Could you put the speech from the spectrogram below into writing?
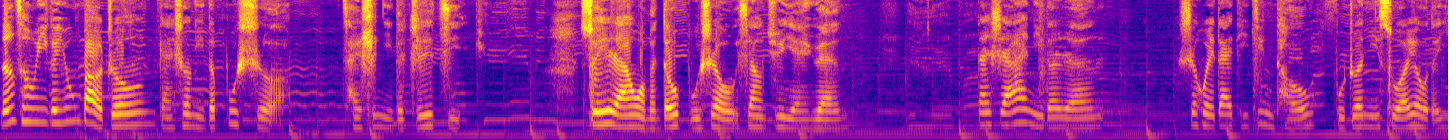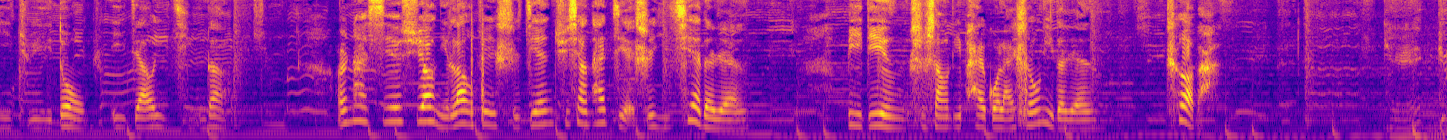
能从一个拥抱中感受你的不舍，才是你的知己。虽然我们都不是偶像剧演员，但是爱你的人是会代替镜头捕捉你所有的一举一动、一交一情的。而那些需要你浪费时间去向他解释一切的人，必定是上帝派过来收你的人。撤吧。結局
